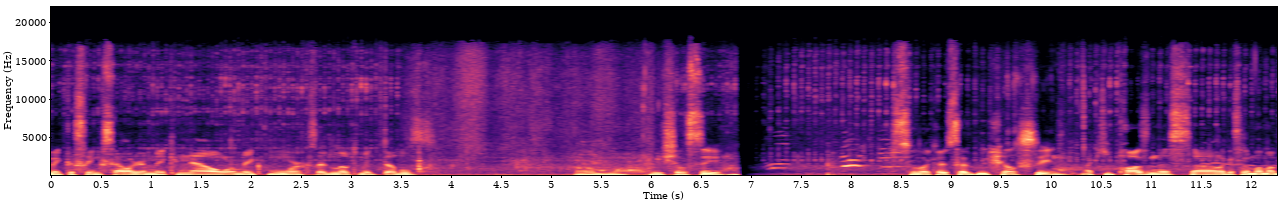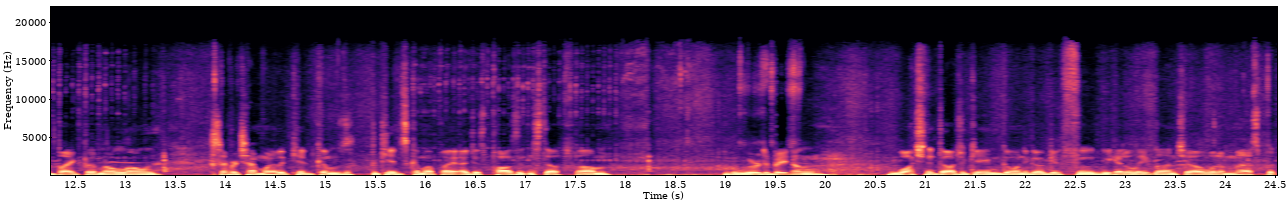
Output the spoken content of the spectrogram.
make the same salary I'm making now or make more because I'd love to make doubles. Um, we shall see. So like I said, we shall see. I keep pausing this. Uh, like I said, I'm on my bike, but I'm not alone. So every time one of the kid comes, the kids come up, I, I just pause it and stuff. Um, we were debating on watching the Dodger game, going to go get food. We had a late lunch. Oh, what a mess! But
